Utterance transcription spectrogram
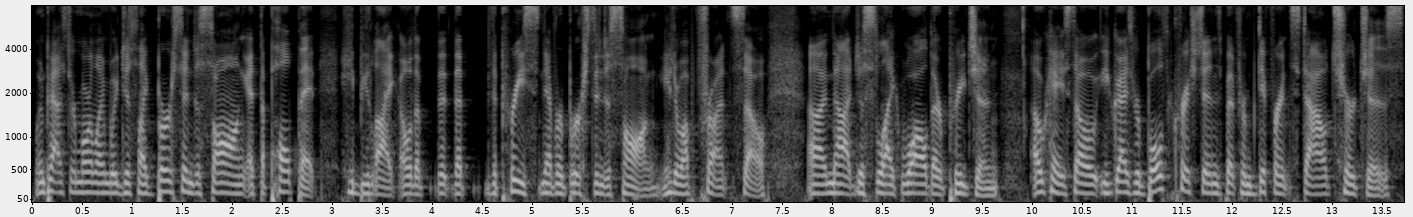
when Pastor Moreland would just like burst into song at the pulpit, he'd be like, oh, the the the, the priests never burst into song, you know, up front. So, uh, not just like while they're preaching. Okay, so you guys were both Christians, but from different style churches.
